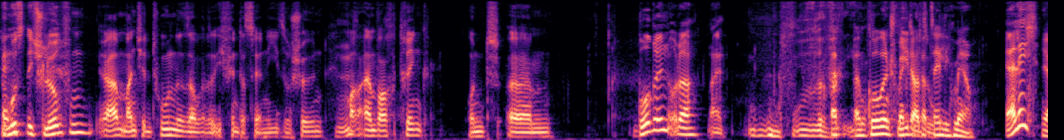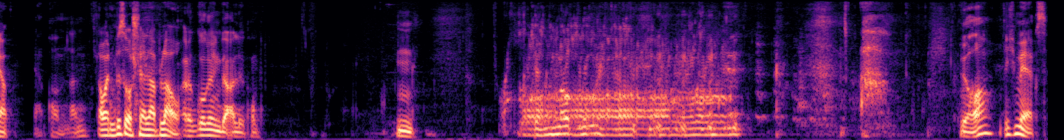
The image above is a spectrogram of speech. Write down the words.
du musst nicht schlürfen. Ja, manche tun das, aber ich finde das ja nie so schön. Mach einfach, trink und ähm, Gurgeln oder? Nein. Beim Gurgeln schmeckt Jeder so. tatsächlich mehr. Ehrlich? Ja. Ja, komm, dann. Aber dann bist du auch schneller blau. dann gurgeln wir alle. Komm. Ja, ich merk's.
